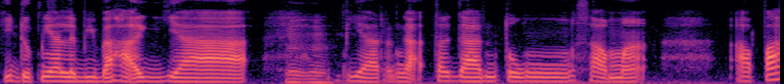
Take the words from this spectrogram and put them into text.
hidupnya lebih bahagia, Mm-mm. biar nggak tergantung sama apa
